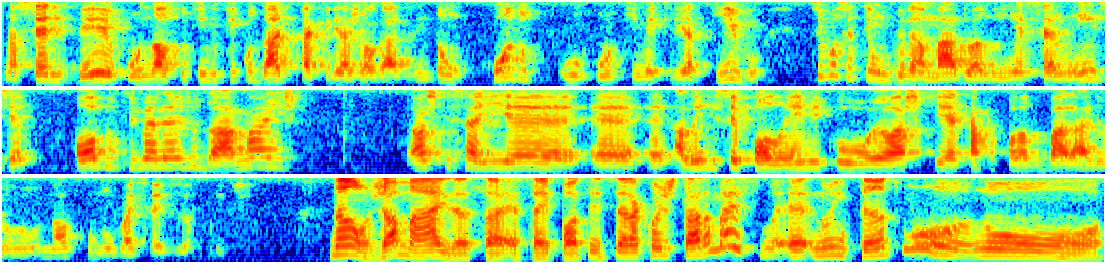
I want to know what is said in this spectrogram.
Na Série B, o Náutico tem dificuldade para criar jogadas. Então, quando o, o, time é criativo, se você tem um gramado ali em excelência, óbvio que vai lhe ajudar, mas acho que isso aí é, é, é além de ser polêmico, eu acho que é capa fora do baralho. O Náutico não vai sair dos aflitos. Não, jamais. Essa, essa hipótese será cogitada, mas, é, no entanto, no, no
